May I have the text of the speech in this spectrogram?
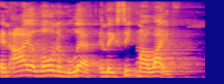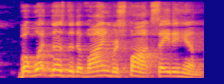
and I alone am left, and they seek my life. But what does the divine response say to him?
